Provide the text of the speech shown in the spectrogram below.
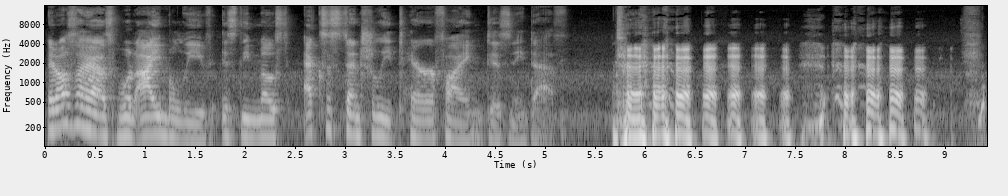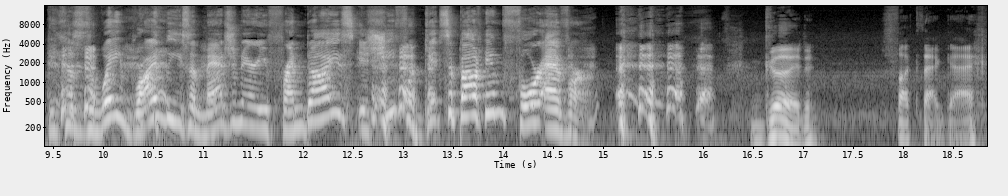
It also has what I believe is the most existentially terrifying Disney death. Because the way Riley's imaginary friend dies is she forgets about him forever. Good. Fuck that guy.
